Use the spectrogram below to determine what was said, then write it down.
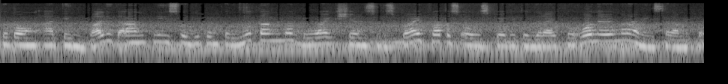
Ito po ang ating balitaan. Please huwag pong kalimutang mag-like, share, and subscribe. Photos always pwede to the right for honor. Maraming salamat po.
